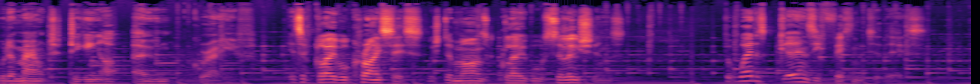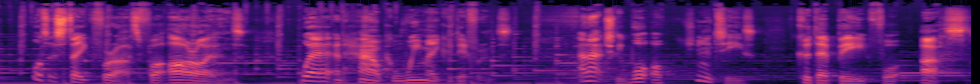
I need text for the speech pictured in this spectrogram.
would amount to digging our own grave. It's a global crisis which demands global solutions. But where does Guernsey fit into this? What's at stake for us, for our islands? Where and how can we make a difference? And actually, what opportunities could there be for us?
